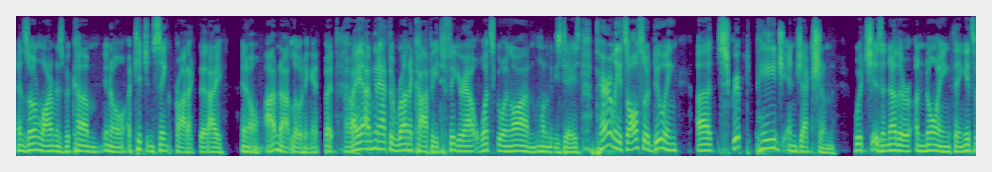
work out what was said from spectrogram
and Zone Alarm has become, you know, a kitchen sink product that I, you know, I'm not loading it, but Oh. I, I'm going to have to run a copy to figure out what's going on one of these days. Apparently, it's also doing uh, script page injection. Which is another annoying thing. It's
